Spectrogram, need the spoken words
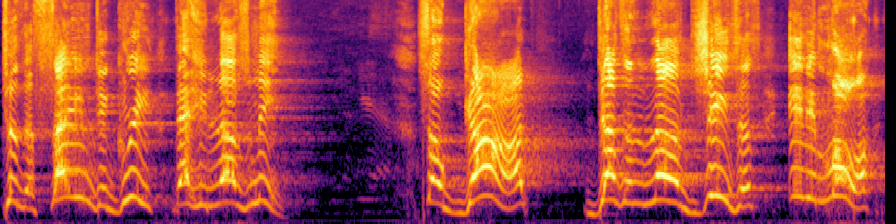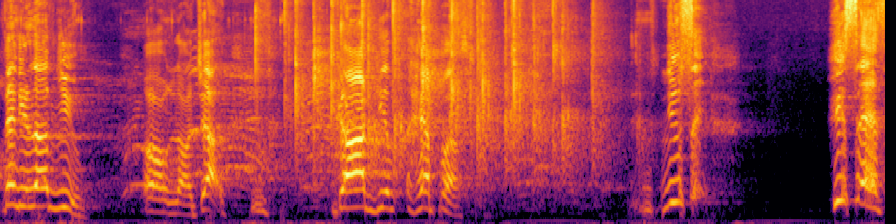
to the same degree that he loves me. So God doesn't love Jesus any more than he loved you. Oh Lord, God give help us. You see, he says,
